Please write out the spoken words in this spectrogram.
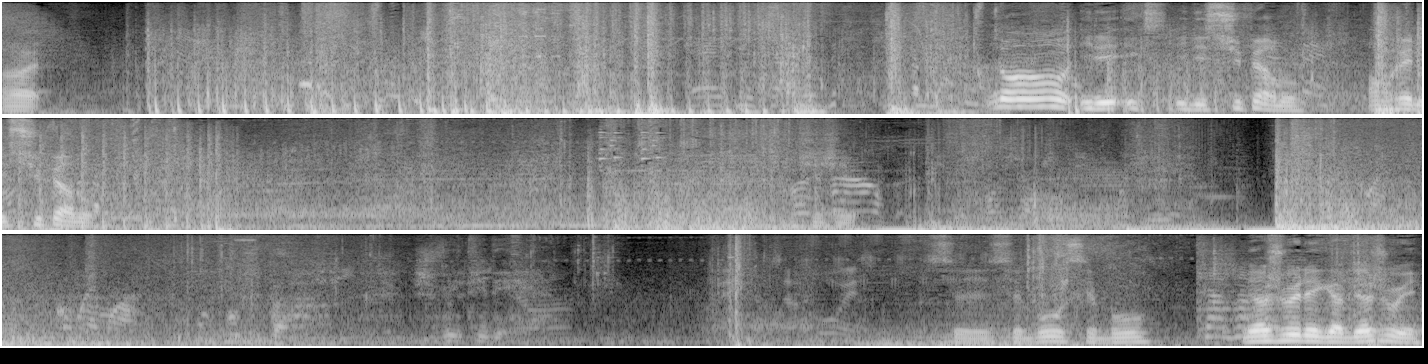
Ouais. Non, non, il est, il est super low. En vrai, il est super low. GG. C'est beau, c'est beau. Bien joué, les gars, bien joué.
